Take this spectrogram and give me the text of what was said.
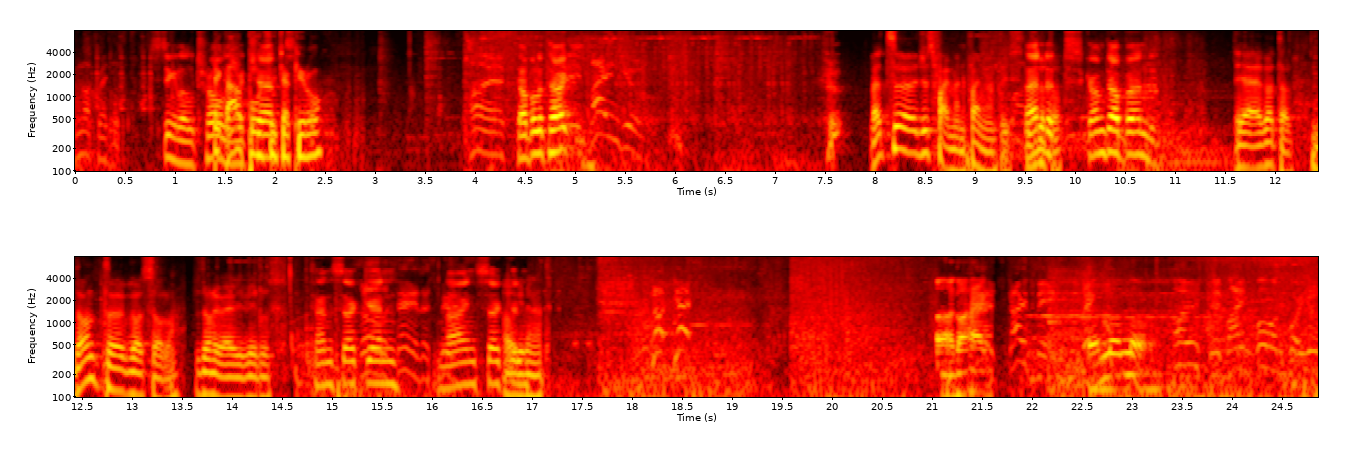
I'm not ready. Just doing a little troll in Take my outpost chat. Jakiro. I accept. Double attack. I. Let's uh, just five man, five man, please. Let's End it. Come top, end it. Yeah, I got up. Don't uh, go solo. It's the only way we lose. 10 second, So say the 9 I'll give second. it that. Not yet. Uh, go ahead. Guide. No, no, no. I shall find form for you.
